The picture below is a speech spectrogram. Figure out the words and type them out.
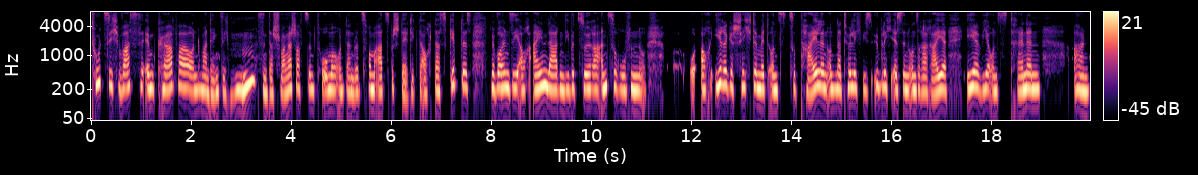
tut sich was im Körper und man denkt sich, hm, sind das Schwangerschaftssymptome? Und dann wird's vom Arzt bestätigt. Auch das gibt es. Wir wollen Sie auch einladen, liebe Zuhörer, anzurufen auch Ihre Geschichte mit uns zu teilen und natürlich, wie es üblich ist in unserer Reihe, ehe wir uns trennen, und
